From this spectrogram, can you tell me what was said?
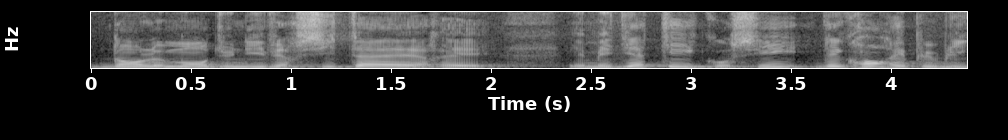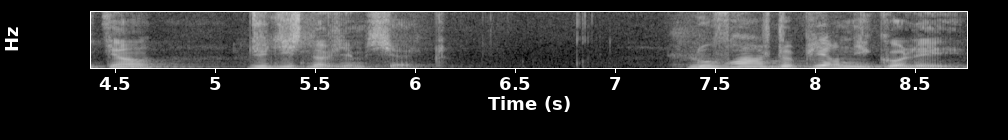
dans le monde universitaire et, médiatique aussi des grands républicains du XIXe siècle. L'ouvrage de Pierre Nicolet,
